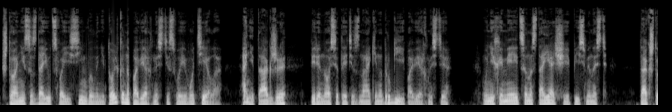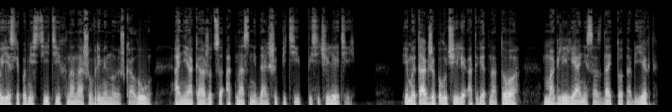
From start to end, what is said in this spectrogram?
что они создают свои символы не только на поверхности своего тела, они также переносят эти знаки на другие поверхности. У них имеется настоящая письменность, так что если поместить их на нашу временную шкалу, они окажутся от нас не дальше пяти тысячелетий. И мы также получили ответ на то, могли ли они создать тот объект,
